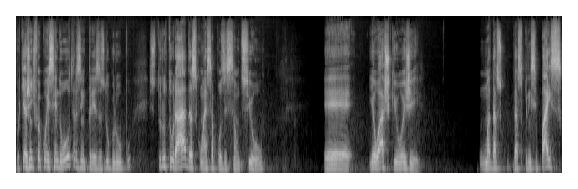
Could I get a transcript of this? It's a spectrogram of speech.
porque a gente foi conhecendo outras empresas do grupo, estruturadas com essa posição de CEO. É, e eu acho que hoje uma das, das principais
